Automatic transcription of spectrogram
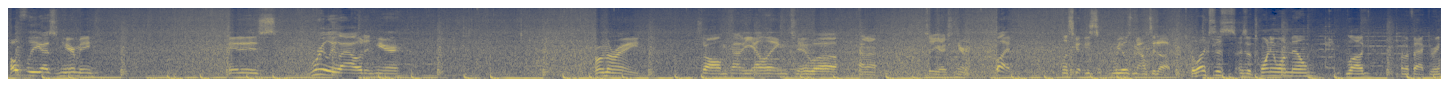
Hopefully you guys can hear me. It is really loud in here from the rain. So I'm kind of yelling to uh, kind of so you guys can hear me. But let's get these wheels mounted up. The Lexus is a 21 mil lug from the factory.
